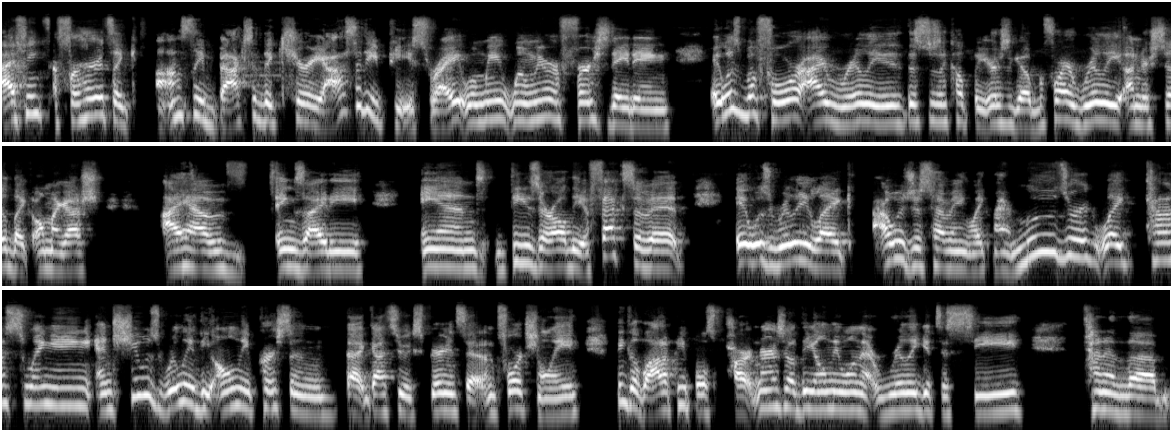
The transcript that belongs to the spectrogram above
I think for her, it's like honestly back to the curiosity piece, right? When we when we were first dating, it was before I really this was a couple years ago before I really understood like, oh my gosh, I have anxiety and these are all the effects of it. It was really like I was just having like my moods were like kind of swinging, and she was really the only person that got to experience it. Unfortunately, I think a lot of people's partners are the only one that really get to see kind of the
